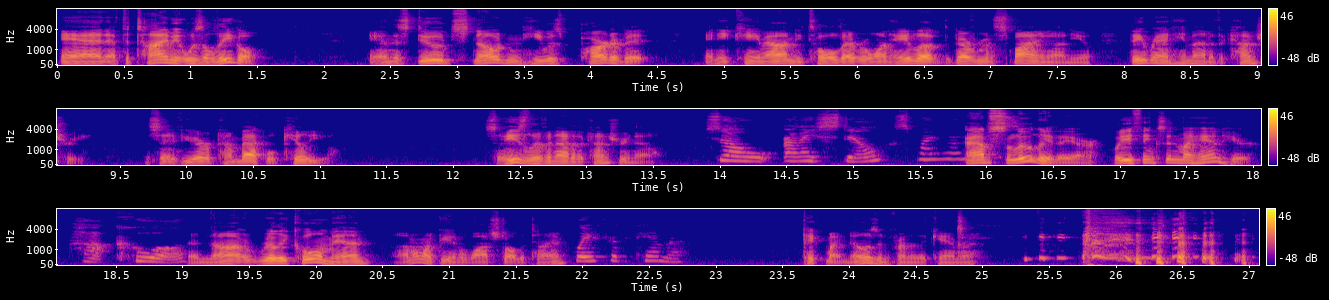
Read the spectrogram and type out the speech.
and at the time it was illegal. And this dude Snowden, he was part of it, and he came out and he told everyone, "Hey, look, the government's spying on you." They ran him out of the country and said, "If you ever come back, we'll kill you." So he's living out of the country now. So, are they still spying on us? Absolutely, they are. What do you think's in my hand here? Ha, cool. And not really cool, man. I don't like being watched all the time. Wait for the camera. pick my nose in front of the camera.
